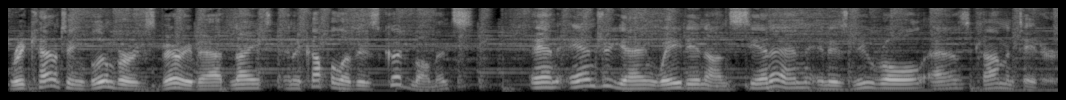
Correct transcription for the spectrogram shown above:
recounting Bloomberg's very bad night and a couple of his good moments. And Andrew Yang weighed in on CNN in his new role as commentator.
